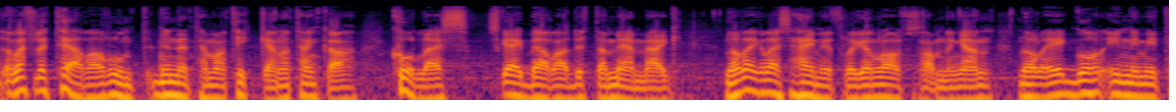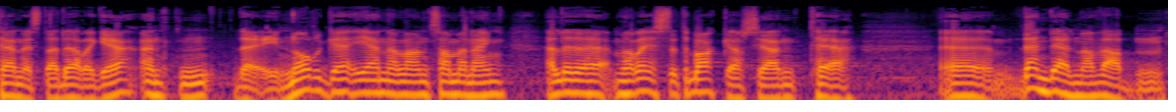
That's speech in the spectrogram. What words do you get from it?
reflektere rundt denne tematikken og tenke hvordan skal jeg bære dette med meg når jeg reiser hjem fra generalforsamlingen, når jeg går inn i min tjeneste der jeg er, enten det er i Norge i en eller annen sammenheng, eller det, vi reiser tilbake igjen til eh, den delen av verden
